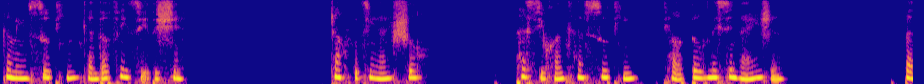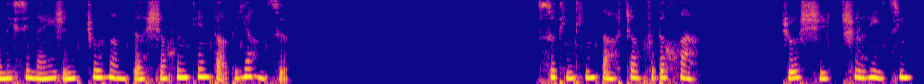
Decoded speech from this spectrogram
更令苏婷感到费解的是，丈夫竟然说，他喜欢看苏婷挑逗那些男人。把那些男人捉弄得神魂颠倒的样子。苏婷听到丈夫的话，着实吃了一惊。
